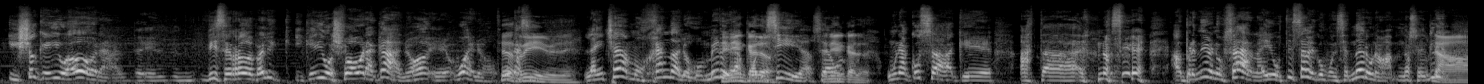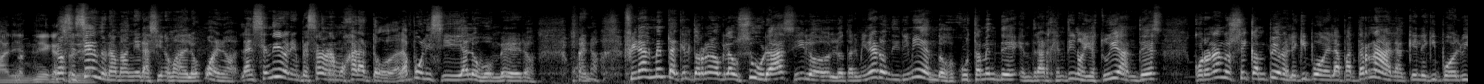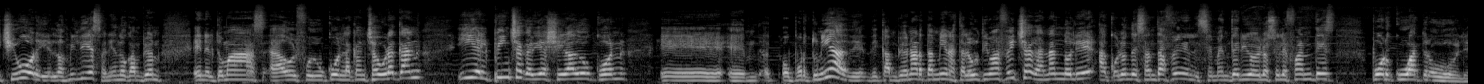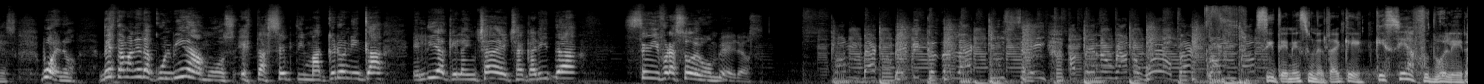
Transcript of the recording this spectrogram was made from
¿Y yo qué digo ahora? Eh, dice Rodo Pali, ¿y qué digo yo ahora acá, no? Eh, bueno. una- Terrible. la hinchada mojando a los bomberos Tenían de la calor, policía. O sea, tenían un- calor. una cosa que hasta, no sé, aprendieron a usarla. Y usted sabe cómo encender una. No sé, No, ni- ni no se enciende una manguera así nomás de lo. Bueno, la encendieron y empezaron a mojar a toda. La policía, los bomberos. Bueno, finalmente aquel torneo clausura, ¿sí? Lo, lo terminaron dirimiendo justamente entre argentinos y estudiantes, coronándose campeón el equipo de la paternal, aquel equipo del Bichibori del 2010, saliendo campeón en el Tomás Adolfo Ducó en la cancha de Huracán, y el pincha que había llegado con eh, eh, oportunidad de, de campeonar también hasta la última fecha, ganándole a Colón de Santa Fe en el cementerio de los elefantes por cuatro goles. Bueno, de esta manera culminamos esta séptima crónica, el día que la hinchada de Chacarita se disfrazó de bomberos. Si tenés un ataque, que sea futbolero.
